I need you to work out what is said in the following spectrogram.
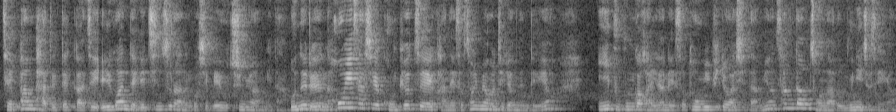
재판 받을 때까지 일관되게 진술하는 것이 매우 중요합니다. 오늘은 허위사실 공표죄에 관해서 설명을 드렸는데요. 이 부분과 관련해서 도움이 필요하시다면 상담 전화로 문의 주세요.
